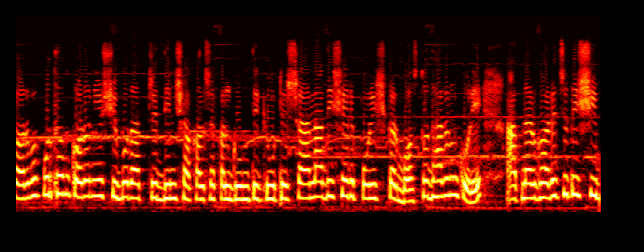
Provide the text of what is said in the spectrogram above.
সর্বপ্রথম করণীয় শিবরাত্রির দিন সকাল সকাল ঘুম থেকে উঠে স্নান আদি সেরে পরিষ্কার বস্ত্র ধারণ করে আপনার ঘরে যদি শিব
